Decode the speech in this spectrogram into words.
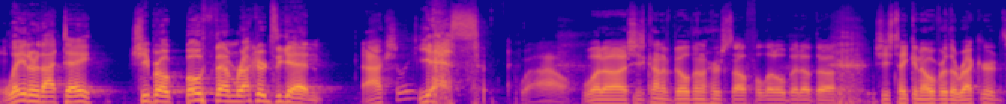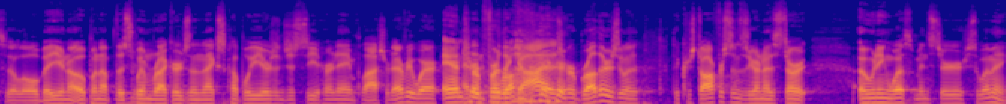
later that day, she broke both them records again. Actually? Yes. Wow. What uh she's kind of building herself a little bit of the she's taking over the records a little bit. You know, open up the swim records in the next couple of years and just see her name plastered everywhere. And her for brother. the guys, her brothers, uh, the Christoffersons are going to start owning Westminster swimming.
